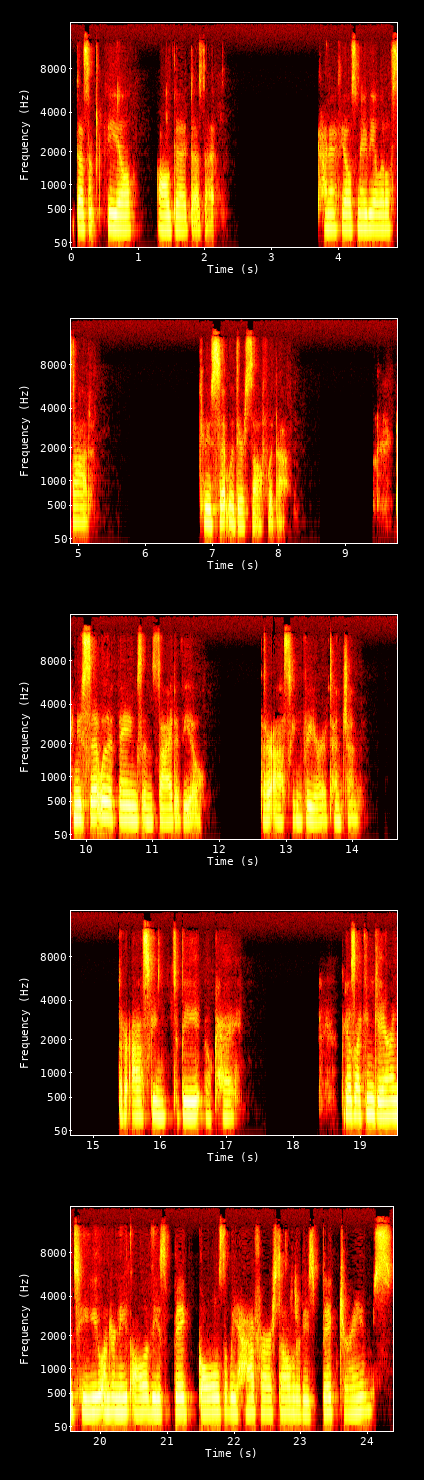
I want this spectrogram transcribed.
It doesn't feel all good, does it? Kind of feels maybe a little sad. Can you sit with yourself with that? Can you sit with the things inside of you that are asking for your attention? that are asking to be okay. Because I can guarantee you, underneath all of these big goals that we have for ourselves or these big dreams,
